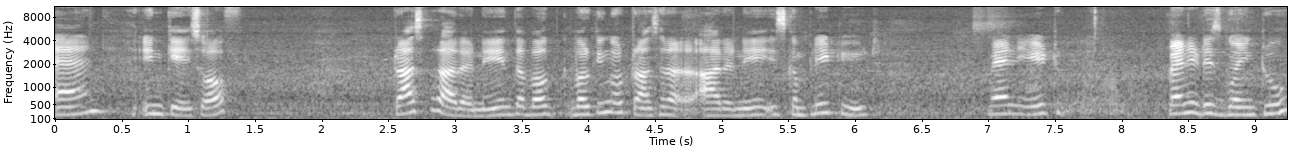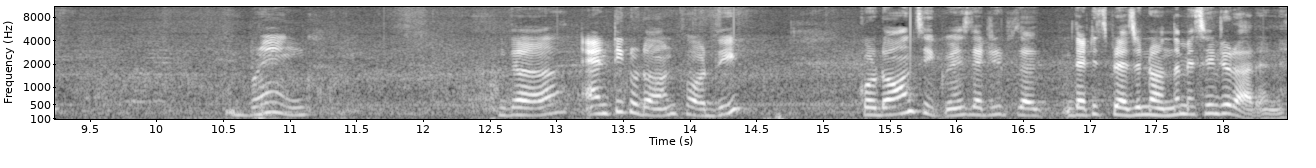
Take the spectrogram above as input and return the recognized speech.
and in case of transfer RNA, the work, working of transfer RNA is completed when it when it is going to bring the anticodon for the codon sequence that is that is present on the messenger RNA.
